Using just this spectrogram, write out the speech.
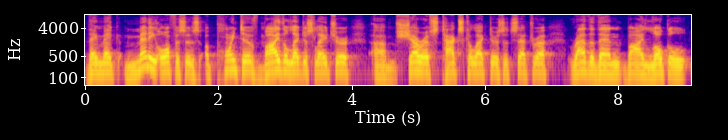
They make many offices appointive by the legislature, um, sheriffs, tax collectors, etc., rather than by local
